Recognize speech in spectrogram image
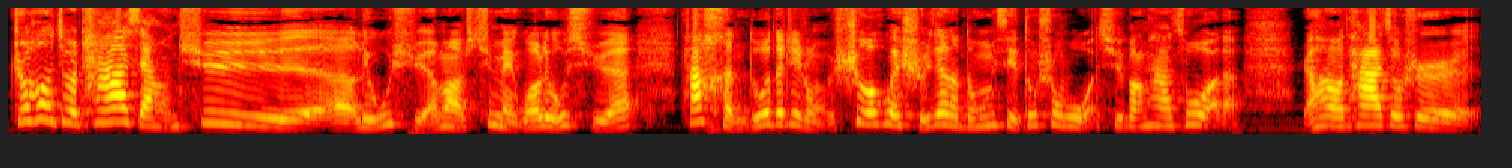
之后就是他想去呃留学嘛，去美国留学，他很多的这种社会实践的东西都是我去帮他做的。然后他就是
